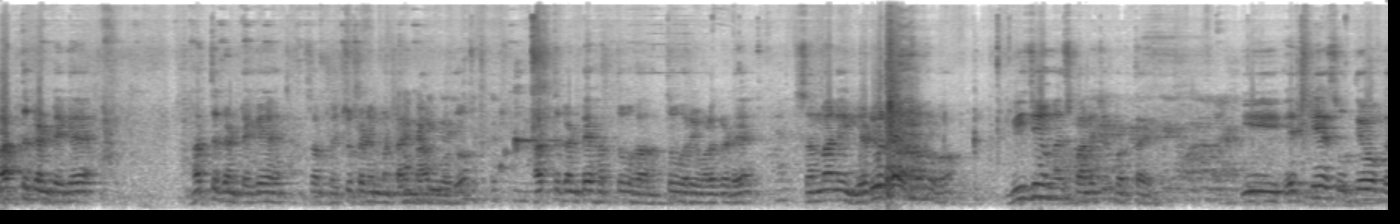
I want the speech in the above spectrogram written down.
ಹತ್ತು ಗಂಟೆಗೆ ಹತ್ತು ಗಂಟೆಗೆ ಸ್ವಲ್ಪ ಹೆಚ್ಚು ಕಡಿಮೆ ಟೈಮ್ ಆಗ್ಬೋದು. ಹತ್ತು ಗಂಟೆ ಹತ್ತು, ಹತ್ತೂವರೆ ಒಳಗಡೆ ಸನ್ಮಾನ್ಯ ಯಡಿಯೂರಪ್ಪನವರು ಬಿ ಜಿ ಎಂ ಎಸ್ ಕಾಲೇಜಿಗೆ ಬರ್ತಾ ಇದ್ದರು ಈ ಎಚ್ ಕೆ ಎಸ್ ಉದ್ಯೋಗ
